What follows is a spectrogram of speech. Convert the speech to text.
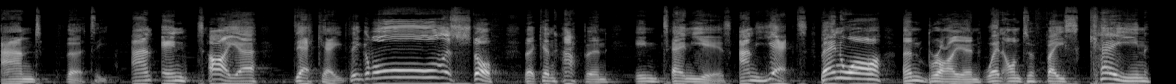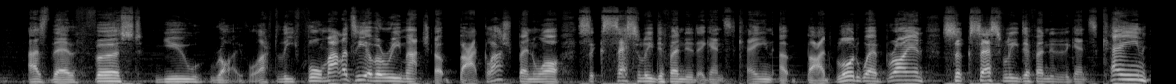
and 30. An entire decade. Think of all the stuff that can happen in 10 years. And yet, Benoit and Bryan went on to face Kane as their first new rival. After the formality of a rematch at Backlash, Benoit successfully defended against Kane at Bad Blood, where Bryan successfully defended against Kane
